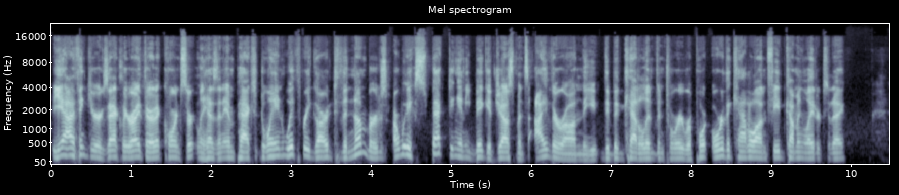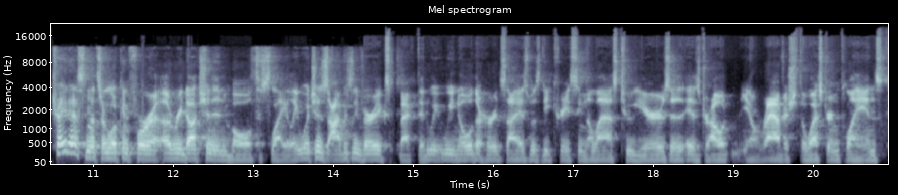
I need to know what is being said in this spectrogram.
Yeah, I think you're exactly right there. That corn certainly has an impact. DuWayne, with regard to the numbers, are we expecting any big adjustments either on the, the big cattle inventory report or the cattle on feed coming later today? Trade estimates are looking for a, a, reduction in both slightly, which is obviously very expected. We, we know the herd size was decreasing the last two years as, as drought, you know, ravished the western plains.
